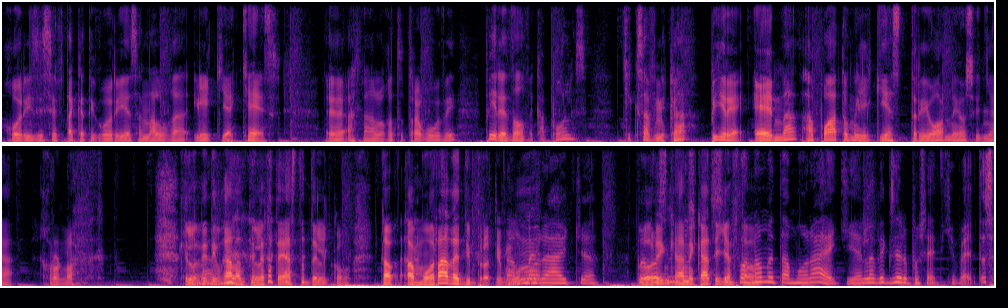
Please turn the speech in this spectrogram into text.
χωρίζει σε 7 κατηγορίες ανάλογα ηλικιακές, ε, ανάλογα το τραγούδι. Πήρε 12 από όλες και ξαφνικά πήρε ένα από άτομα ηλικίας 3 έως 9 χρονών. δηλαδή τη βγάλαν τελευταία στον τελικό. τα, τα μωρά δεν την προτιμούν. Τα μωράκια. Λωρίν κάνει κάτι γι' αυτό. Συμφωνώ με τα μωρά εκεί, αλλά δεν ξέρω πώ έτυχε φέτος.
